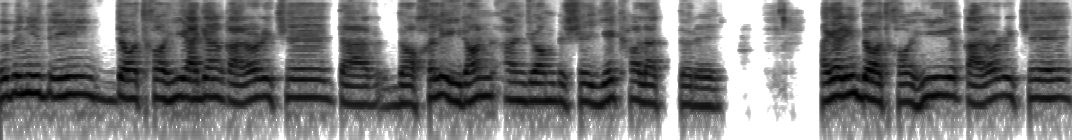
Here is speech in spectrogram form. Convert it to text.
ببینید این دادخواهی اگر قراره که در داخل ایران انجام بشه یک حالت داره. اگر این دادخواهی قراره که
